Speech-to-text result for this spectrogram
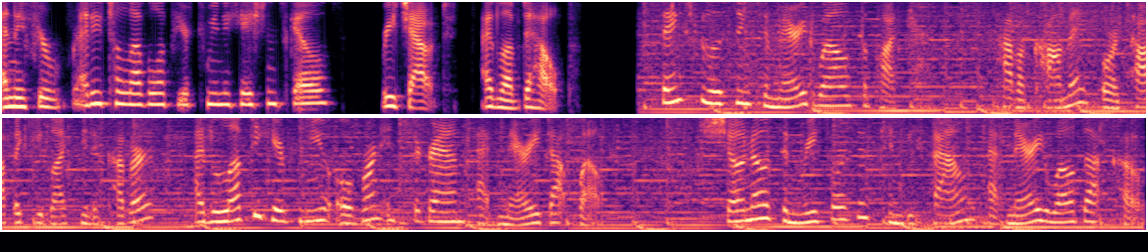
And if you're ready to level up your communication skills, reach out. I'd love to help. Thanks for listening to Married Well, the podcast. Have a comment or a topic you'd like me to cover? I'd love to hear from you over on Instagram at married.well. Show notes and resources can be found at marriedwell.co.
